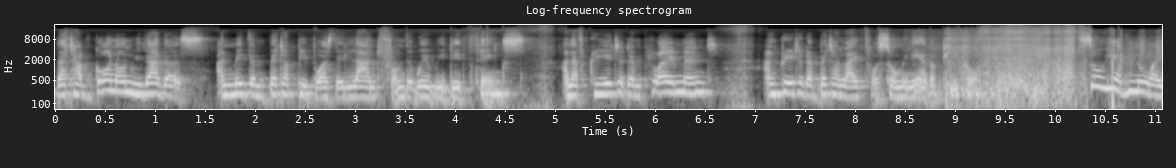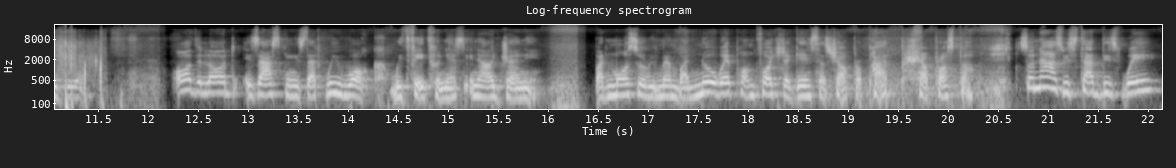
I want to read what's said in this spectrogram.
that have gone on with others and made them better people as they learned from the way we did things and have created employment and created a better life for so many other people. So we have no idea. All the Lord is asking is that we walk with faithfulness in our journey. But more so, remember, no weapon forged against us shall, shall prosper. So now, as we start this way,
